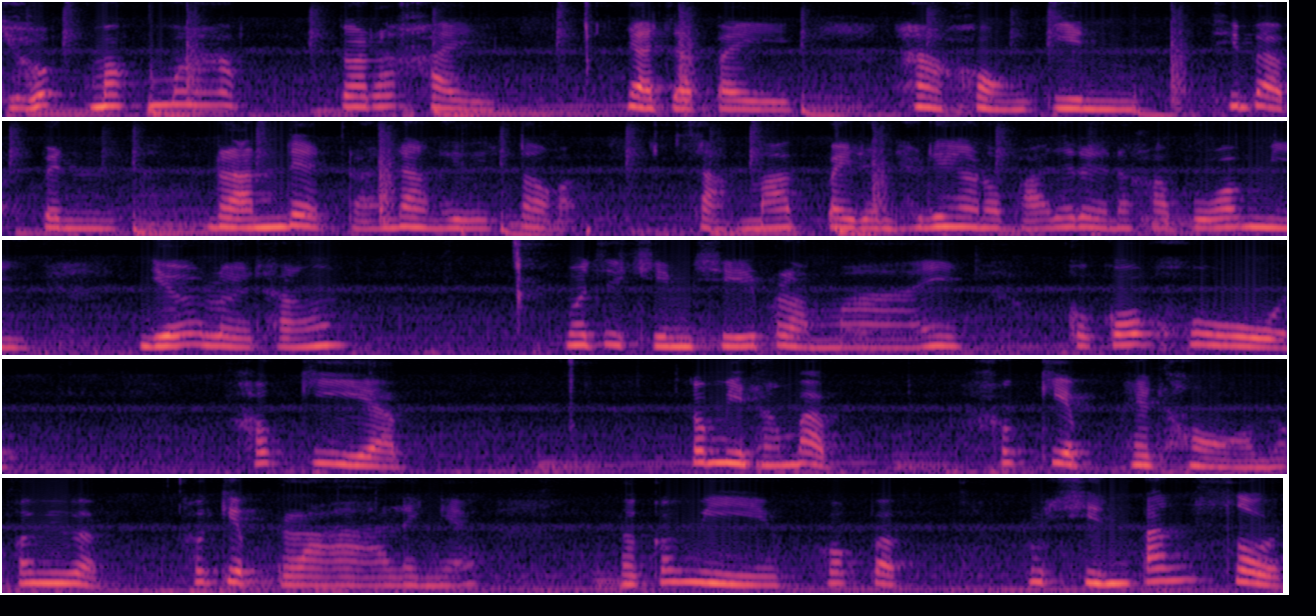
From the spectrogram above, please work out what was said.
เยอะมากๆ ก็ถ้าใครอยากจะไปหาของกินที่แบบเป็นร้านเด็ดร้านดังในทิกตอกสามารถไปเดินเที่ยวที่งานองค์พาได้เลยนะคะ เพราะว่ามีเยอะเลยทั้งโมจิครีมชีสผลไม้ โกโก้ขูดข้าวเกียบ ก็มีทั้งแบบข้าวเกรียบเห็ดหอม แล้วก็มีแบบข้าวเกรียบปลาอะไรเงี้ย แล้วก็มีพวกแบบลูกชิ้นปั้นสด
